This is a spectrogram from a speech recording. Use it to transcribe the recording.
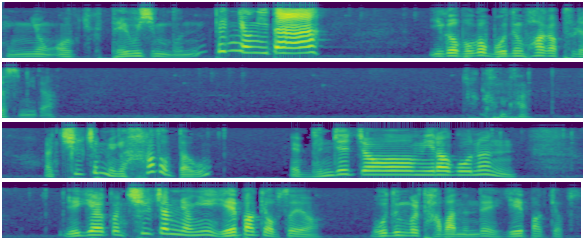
백룡, 어, 그 배우신 분. 백룡이다. 이거 보고 모든 화가 풀렸습니다. 잠깐만. 아니 7.0이 하나도 없다고? 네, 문제점이라고는 얘기할 건 7.0이 얘밖에 없어요. 모든 걸 다 봤는데 얘밖에 없어.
